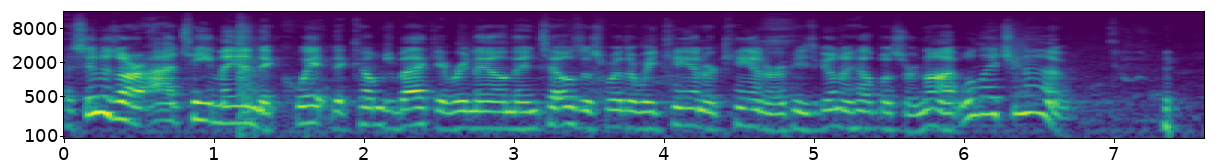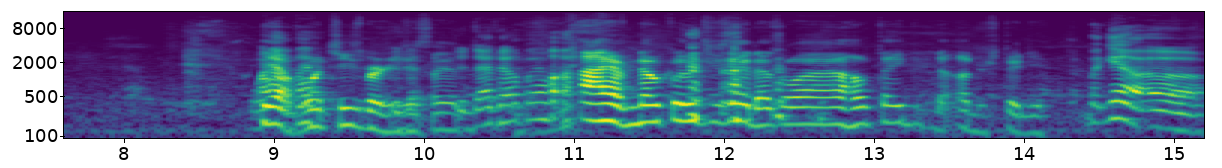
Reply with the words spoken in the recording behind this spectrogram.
as soon as our IT man that quit that comes back every now and then tells us whether we can or can't or if he's going to help us or not, we'll let you know. Wow, yeah, that- what cheeseburger you did, just said. did that help out? I have no clue what you said. That's why I hope they understood you. But yeah, uh,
